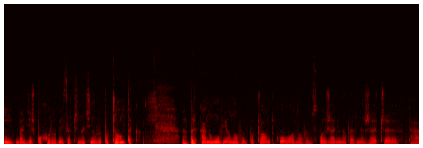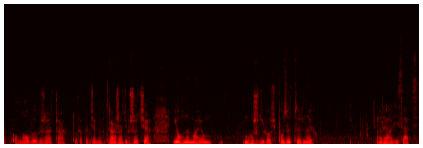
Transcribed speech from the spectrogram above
i będziesz po chorobie zaczynać nowy początek. Berkano mówi o nowym początku, o nowym spojrzeniu na pewne rzeczy, tak, o nowych rzeczach, które będziemy wdrażać w życie i one mają możliwość pozytywnych realizacji.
